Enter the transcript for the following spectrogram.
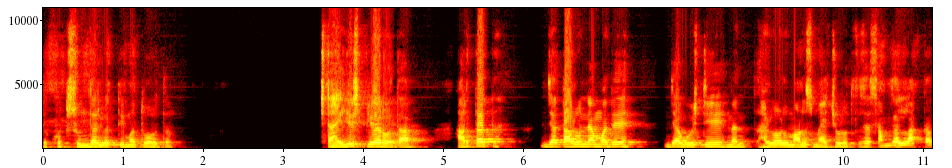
ते खूप सुंदर व्यक्तिमत्व होतं. स्टायलिश प्लेअर होता. अर्थात ज्या तारुण्यामध्ये ज्या गोष्टी नंतर हळूहळू माणूस मॅच्युअर होतो तशा समजायला लागतात.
